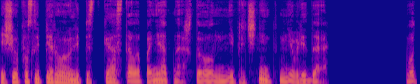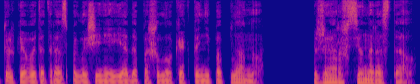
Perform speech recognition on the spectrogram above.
Еще после первого лепестка стало понятно, что он не причинит мне вреда. Вот только в этот раз поглощение яда пошло как-то не по плану. Жар все нарастал,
